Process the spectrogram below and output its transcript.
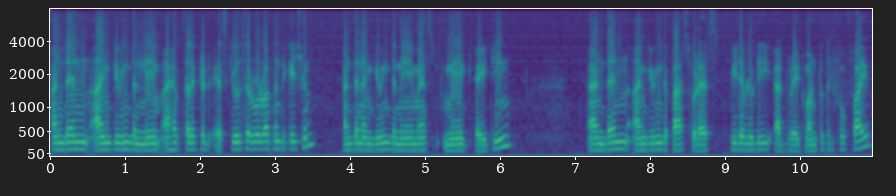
and then I'm giving the name I have selected SQL Server authentication and then I'm giving the name as meg18 and then I'm giving the password as pwd at rate 12345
